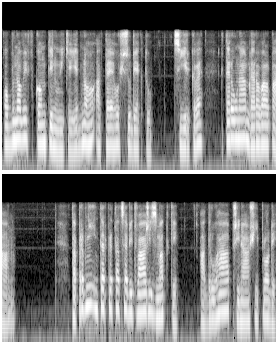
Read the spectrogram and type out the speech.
obnovy v kontinuitě jednoho a téhož subjektu, církve, kterou nám daroval pán. Ta první interpretace vytváří zmatky a druhá přináší plody.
